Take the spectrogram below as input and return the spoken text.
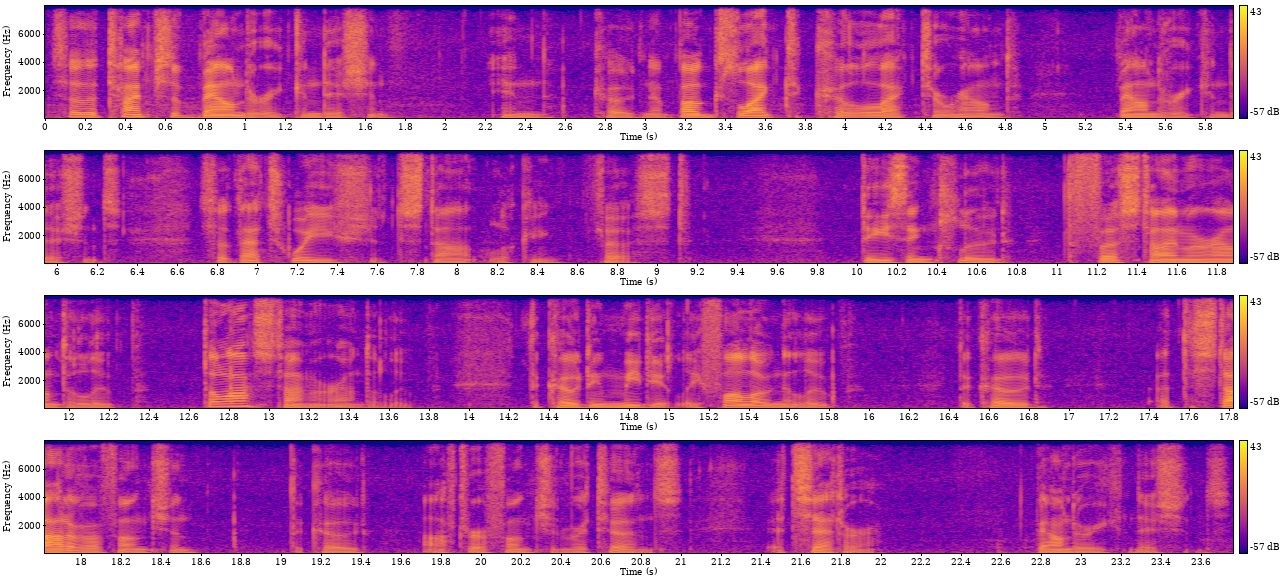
So the types of boundary condition in code. Now bugs like to collect around boundary conditions. So that's where you should start looking first. These include the first time around a loop, the last time around a loop, the code immediately following a loop, the code at the start of a function, the code after a function returns, etc. Boundary conditions.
